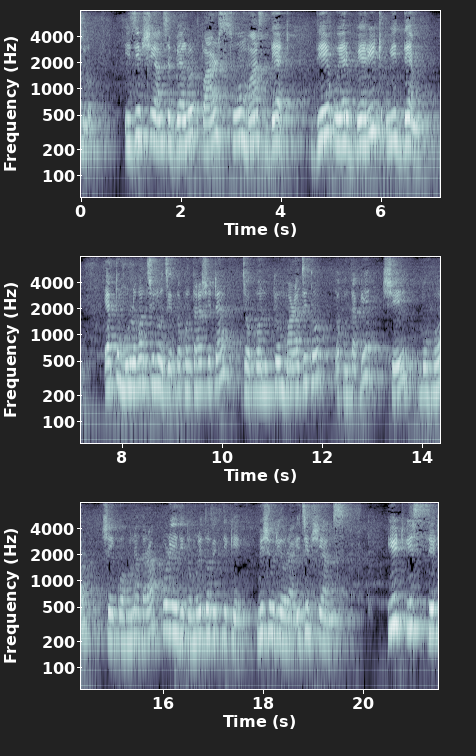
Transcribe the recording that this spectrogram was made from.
ছিল? Egyptians beloved pearls so much that they were buried with them এত মূল্যবান ছিল যে তখন তারা সেটা যখন কেউ মারা যেত, তখন তাকে সেই মোহর, সেই গহনা দ্বারা পরিয়ে দিত মৃত ব্যক্তিকে, মিশরীয়রা Egyptians It is said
